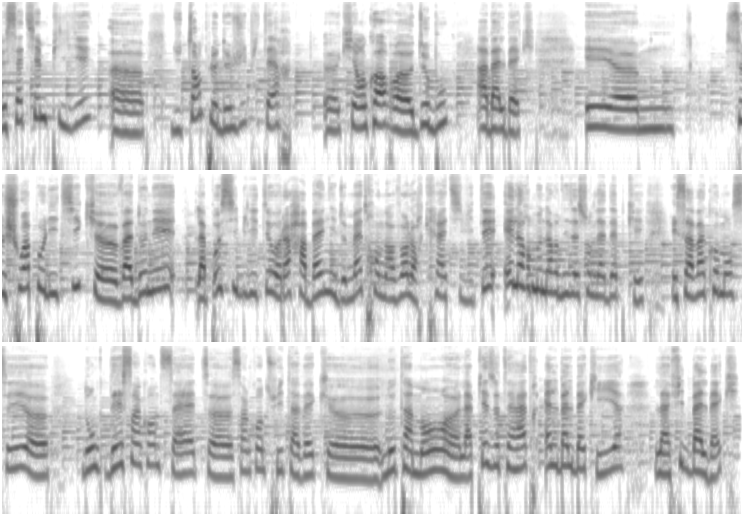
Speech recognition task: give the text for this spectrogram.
Le septième pilier du temple de Jupiter, qui est encore debout à Baalbek. Et ce choix politique euh, va donner la possibilité aux Rahabani de mettre en avant leur créativité et leur modernisation de la Debke. Et ça va commencer euh, donc dès 57, euh, 58 avec euh, notamment la pièce de théâtre El Balbaki, la fille de Balbek.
